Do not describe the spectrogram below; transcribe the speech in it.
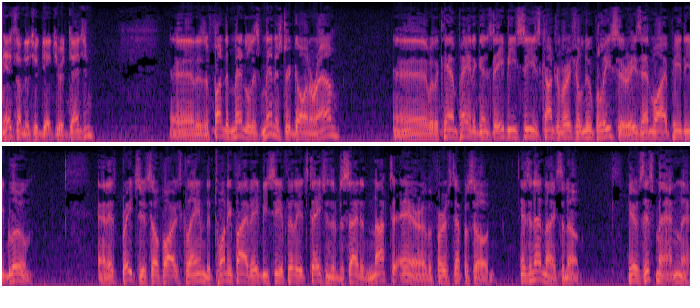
Here's something that should get your attention. Uh, there's a fundamentalist minister going around uh, with a campaign against ABC's controversial new police series, NYPD Blue. And his preacher so far has claimed that 25 ABC affiliate stations have decided not to air the first episode. Isn't that nice to know? Here's this man uh,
